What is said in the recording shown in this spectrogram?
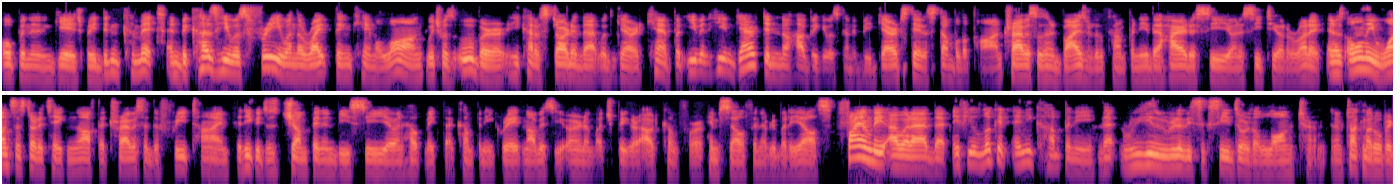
open and engaged, but he didn't commit. And because he was free when the right thing came along, which was Uber, he kind of started that with Garrett Camp. But even he and Garrett didn't know how big it was going to be. Garrett stayed a StumbleUpon. Travis was an advisor to the company. They hired a CEO and a CTO to run it. And it was only once it started taking off that Travis had the free time that he could just jump in and be CEO and help make that company great and obviously earn a much bigger outcome for himself and everybody else. Finally, I would add that if you look at any company that really, really succeeds over the long term, and I'm talking about over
